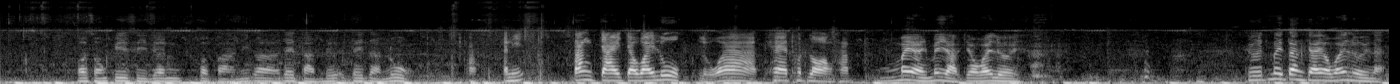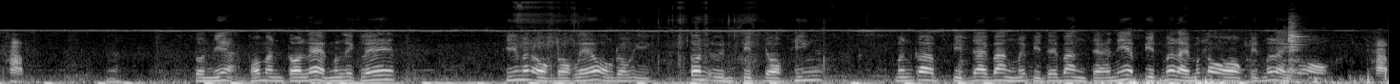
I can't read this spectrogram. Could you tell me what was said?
ๆพอสองปีสี่เดือนกว่าๆนี้ก็ได้ตัดเดือนได้ตัดลูก ครับ อันนี้ตั้งใจจะไว้ลูกหรือว่าแค่ทดลองครับ ไม่ไม่อยากจะเอาไว้เลย คือไม่ตั้งใจเอาไว้เลยแหละครับ ต้นเนี้ยเพราะมันตอนแรกมันเล็กๆที่มันออกดอกแล้วออกดอกอีก ต้นอื่นปิดดอกทิ้ง มันก็ปิดได้บ้าง ไม่ปิดได้บ้าง แต่อันเนี้ยปิดเมื่อไหร่มันก็ออก ปิดเมื่อไหร่ก็ออกครับ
